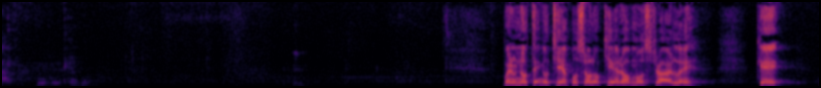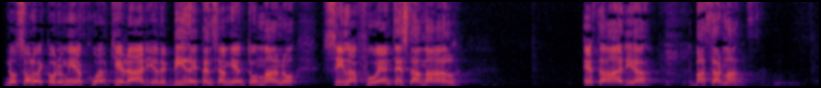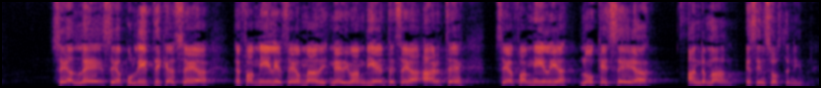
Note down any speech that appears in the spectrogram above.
Bueno, no tengo tiempo, solo quiero mostrarle que no solo economía, cualquier área de vida y pensamiento humano, si la fuente está mal, esta área va a estar mal. Sea ley, sea política, sea eh, familia, sea medio ambiente, sea arte, sea familia, lo que sea, anda mal, es insostenible.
